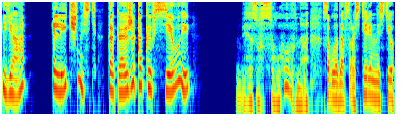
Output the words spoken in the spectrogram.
Я — личность, такая же, как и все вы». «Безусловно», — совладав с растерянностью,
